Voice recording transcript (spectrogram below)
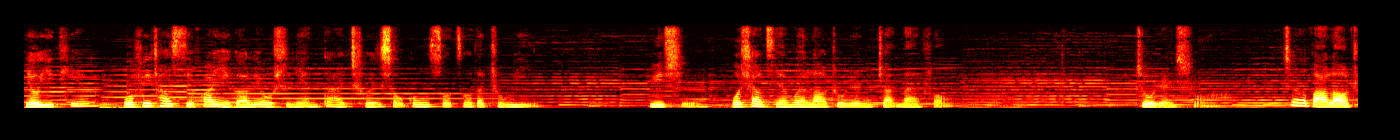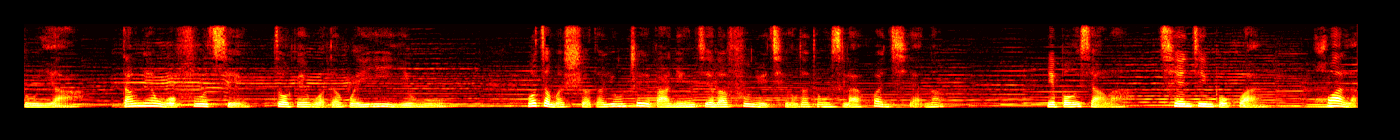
有一天，我非常喜欢一个六十年代纯手工所做的竹椅，于是我上前问老主人转卖否。主人说：“这把老竹椅啊，当年我父亲做给我的唯一遗物，我怎么舍得用这把凝结了父女情的东西来换钱呢？你甭想了，千金不换，换了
